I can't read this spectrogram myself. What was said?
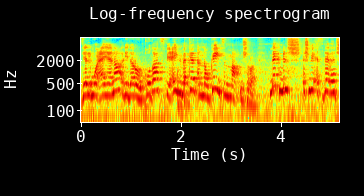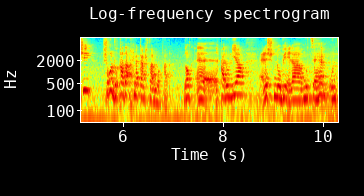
ديال المعاينة اللي داروه القضاة في عين المكان أنه كاين تما مشروع. ما كملش. أشنو أسباب هادشي؟ شغل القضاء. حنا كنحترموا القضاء. donc آه قالوا لي علاش تنوبي على متهم وانت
